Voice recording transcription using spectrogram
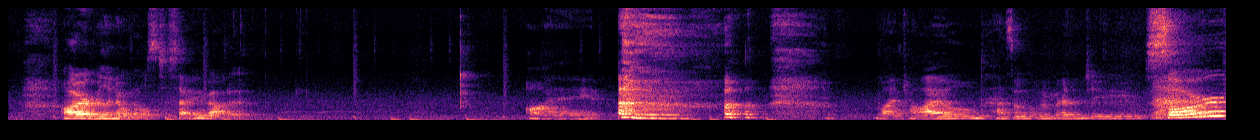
I don't really know what else to say about it. I. My child has a lot of energy. So?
